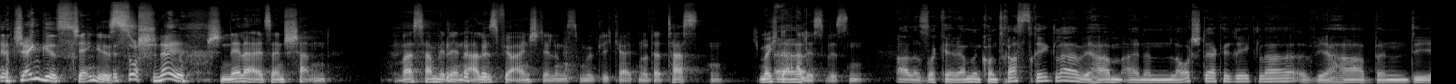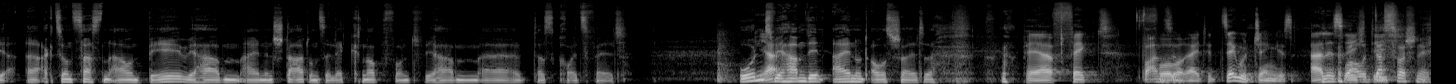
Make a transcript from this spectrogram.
der Jengis. Cengiz. Ist so schnell. Schneller als ein Schatten. Was haben wir denn alles für Einstellungsmöglichkeiten oder Tasten? Ich möchte alles wissen. Alles okay. Wir haben einen Kontrastregler, wir haben einen Lautstärkeregler, wir haben die äh, Aktionstasten A und B, wir haben einen Start- und Select-Knopf und wir haben äh, das Kreuzfeld. Und Ja. wir haben den Ein- und Ausschalter. Perfekt Wahnsinn. vorbereitet. Sehr gut, Cengiz. Alles Wow, richtig. das war schnell.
